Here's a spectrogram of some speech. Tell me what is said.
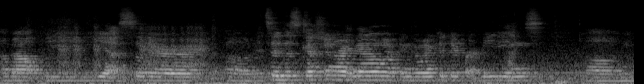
About the, yes, so there, um, it's in discussion right now, I've been going to different meetings. Um,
